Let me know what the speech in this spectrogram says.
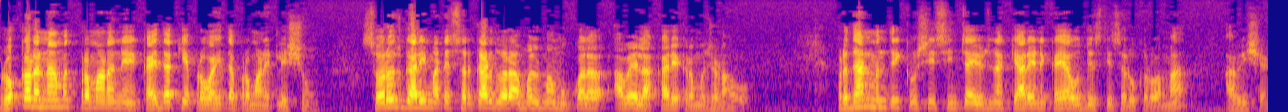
રોકડ અનામત પ્રમાણ અને કાયદાકીય પ્રવાહિતા પ્રમાણ એટલે શું? સ્વરોજગારી માટે સરકાર દ્વારા અમલમાં મૂકવા આવેલા કાર્યક્રમો જણાવો. પ્રધાનમંત્રી કૃષિ સિંચાઈ યોજના ક્યારે અને કયા ઉદ્દેશથી શરૂ કરવામાં આવી છે?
